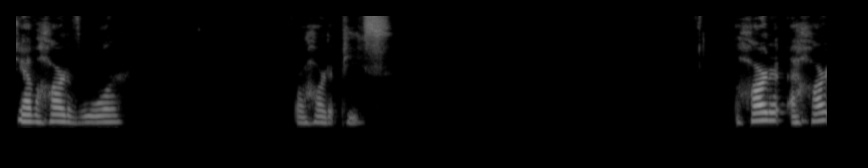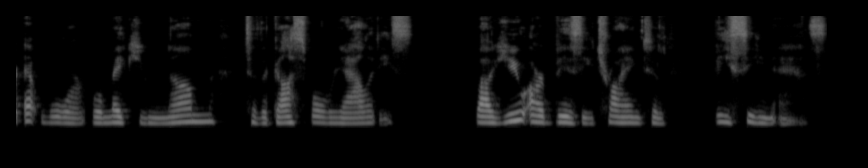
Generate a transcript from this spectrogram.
Do you have a heart of war or a heart at peace? A heart, a heart at war will make you numb to the gospel realities while you are busy trying to be seen as,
